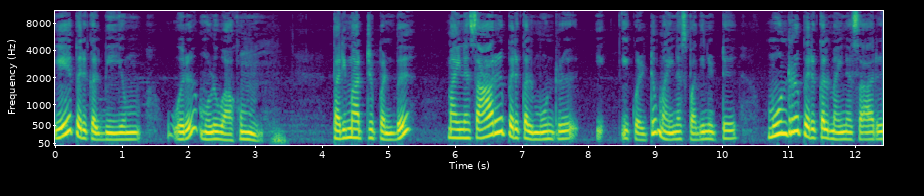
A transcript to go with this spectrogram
ஏ பெருக்கல் பியும் ஒரு முழுவாகும். பரிமாற்று பண்பு மைனஸ் ஆறு பெருக்கல் மூன்று ஈக்குவல் டு மைனஸ் பதினெட்டு. மூன்று பெருக்கல் மைனஸ் ஆறு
